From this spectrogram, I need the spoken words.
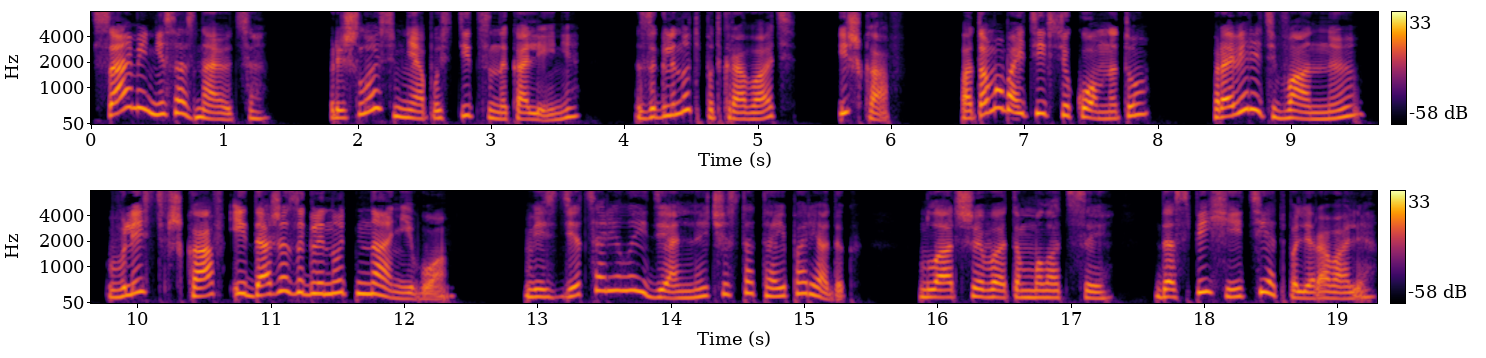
Сами не сознаются. Пришлось мне опуститься на колени, заглянуть под кровать и шкаф. Потом обойти всю комнату, проверить ванную, влезть в шкаф и даже заглянуть на него. Везде царила идеальная чистота и порядок. Младшие в этом молодцы. Доспехи и те отполировали.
